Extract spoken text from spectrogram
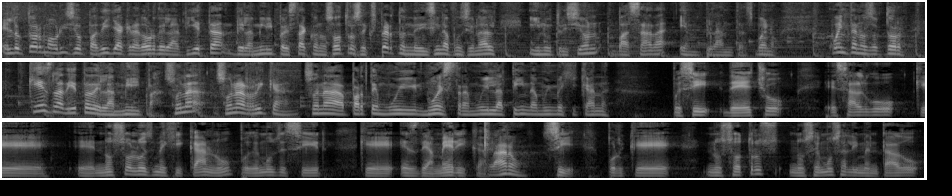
El doctor Mauricio Padilla, creador de la dieta de la milpa, está con nosotros, experto en medicina funcional y nutrición basada en plantas. Bueno, cuéntanos, doctor, ¿qué es la dieta de la milpa? Suena, suena rica, suena aparte muy nuestra, muy latina, muy mexicana. Pues sí, de hecho es algo que eh, no solo es mexicano, podemos decir que es de América. Claro. Sí, porque nosotros nos hemos alimentado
